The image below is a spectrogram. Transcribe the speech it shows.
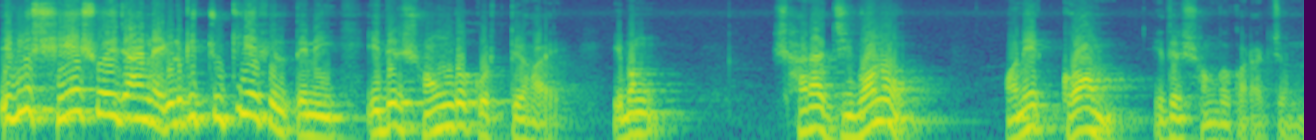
এগুলো শেষ হয়ে যায় না, এগুলোকে চুকিয়ে ফেলতে নেই, এদের সঙ্গ করতে হয়। এবং সারা জীবনও অনেক কম এদের সঙ্গ করার জন্য।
